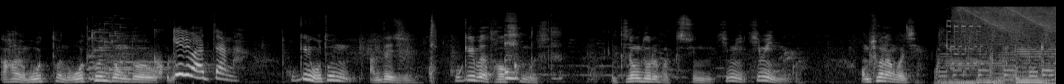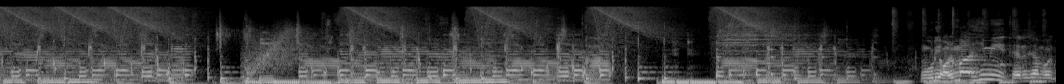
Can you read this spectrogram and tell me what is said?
한 5톤, 5톤 정도. 코끼리 맞잖아. 코끼리 5톤 안 되지. 코끼리보다 더 큰 거지. 그 정도를 버틸 수 있는 힘이, 힘이 있는 거야. 엄청난 거지. 우리 얼마나 힘이 되는지 한번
